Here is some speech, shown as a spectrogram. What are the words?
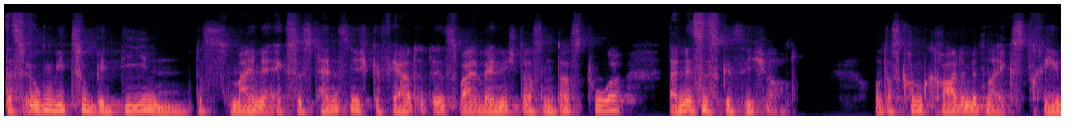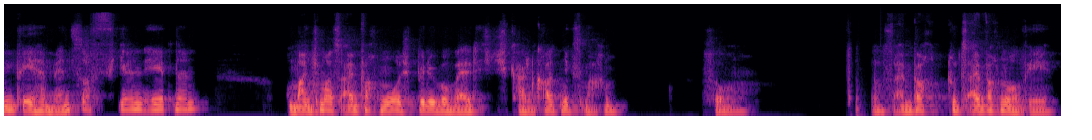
das irgendwie zu bedienen, dass meine Existenz nicht gefährdet ist, weil wenn ich das und das tue, dann ist es gesichert. Und das kommt gerade mit einer extremen Vehemenz auf vielen Ebenen. Und manchmal ist einfach nur, ich bin überwältigt, ich kann gerade nichts machen. So. Das einfach, tut es einfach nur weh.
